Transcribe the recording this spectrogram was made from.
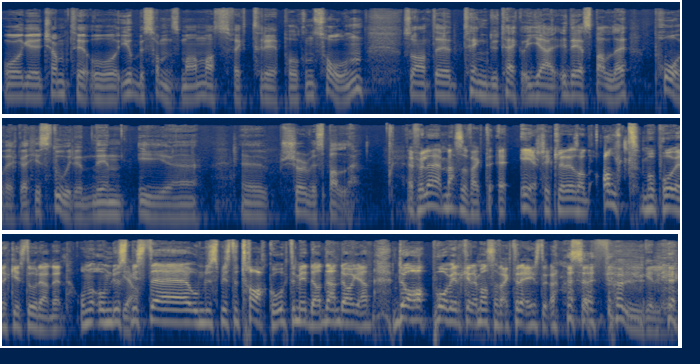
og kommer til å jobbe sammen med Mass Effect 3 på konsollen, sånn at eh, ting du tar og gjør i det spillet, påvirker historien din i uh, sjølve spillet. Jeg føler Mass Effect er- er skikkelig det sånn at alt må påvirke historien din. Om, om, du Ja. spiste, om du spiste taco til middag den dagen, da påvirker det Mass Effect 3-historien. Selvfølgelig.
